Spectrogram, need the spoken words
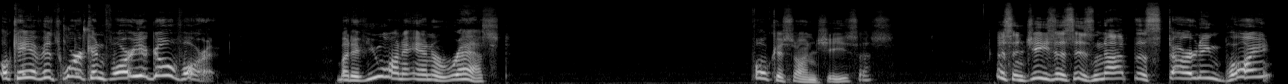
Okay, if it's working for you, go for it. But if you want to enter rest, focus on Jesus. Listen, Jesus is not the starting point,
